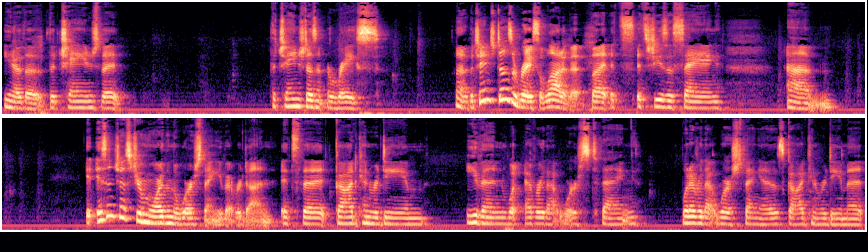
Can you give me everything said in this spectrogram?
you know the the change that the change doesn't erase no, the change does erase a lot of it but it's it's jesus saying um it isn't just you're more than the worst thing you've ever done it's that god can redeem even whatever that worst thing whatever that worst thing is god can redeem it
